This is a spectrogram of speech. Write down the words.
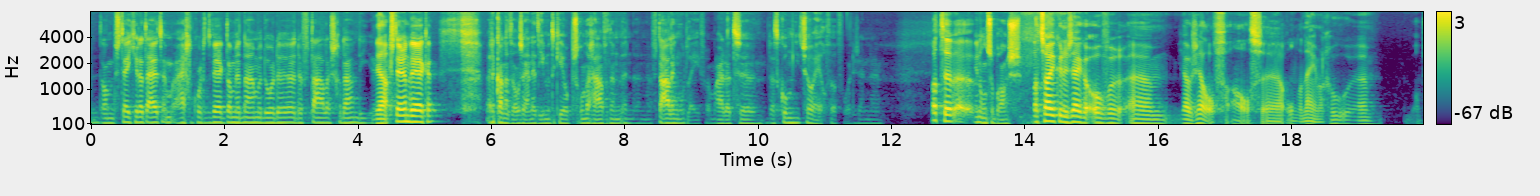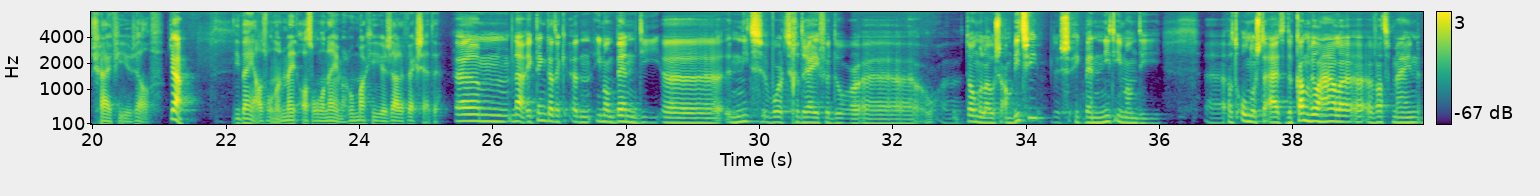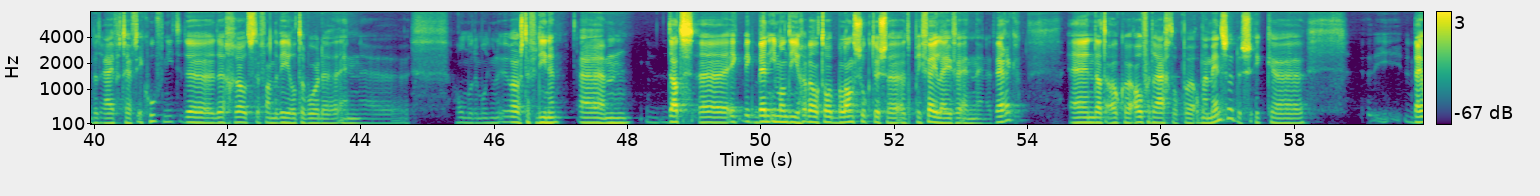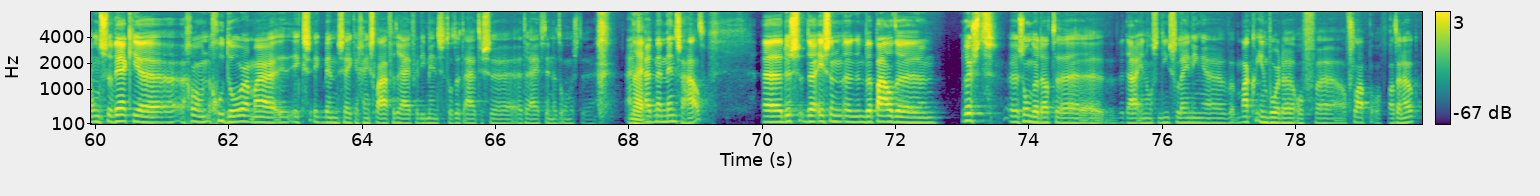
dan besteed je dat uit. En eigenlijk wordt het werk dan met name door de, de vertalers gedaan die ja. extern werken. Maar dan kan het wel zijn dat iemand een keer op zondagavond een, een, een vertaling moet leveren. Maar dat, uh, dat komt niet zo heel veel voor. Er zijn, uh, wat, in onze branche. Wat zou je kunnen zeggen over um, jouzelf als ondernemer? Hoe omschrijf je jezelf? Ja, wie ben je als, als ondernemer? Hoe mag je jezelf wegzetten? Um, nou, ik denk dat ik een, iemand ben die uh, niet wordt gedreven door uh, tomeloze ambitie. Dus ik ben niet iemand die het onderste uit de kan wil halen wat mijn bedrijf betreft. Ik hoef niet de, de grootste van de wereld te worden en honderden miljoenen euro's te verdienen. Um, dat uh, ik, ik ben iemand die wel tot balans zoekt tussen het privéleven en, en het werk. En dat ook uh, overdraagt op, uh, op mijn mensen. Dus ik, bij ons werk je gewoon goed door, maar ik, ik ben zeker geen slavendrijver die mensen tot het uiterste drijft en het onderste uit, nee. uit mijn mensen haalt. dus er is een, een bepaalde rust zonder dat uh, we daar in onze dienstverlening uh, mak in worden of, of slap of wat dan ook.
